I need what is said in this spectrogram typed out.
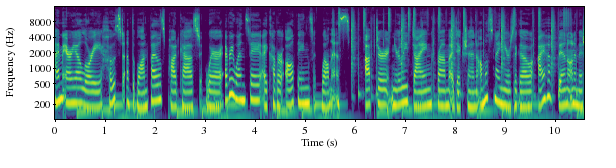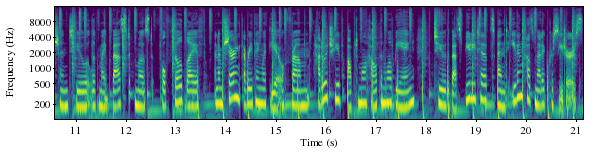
I'm Ariel Laurie, host of the Blonde Files podcast, where every Wednesday I cover all things wellness. After nearly dying from addiction almost nine years ago, I have been on a mission to live my best, most fulfilled life, and I'm sharing everything with you from how to achieve optimal health and well being to the best beauty tips and even cosmetic procedures.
